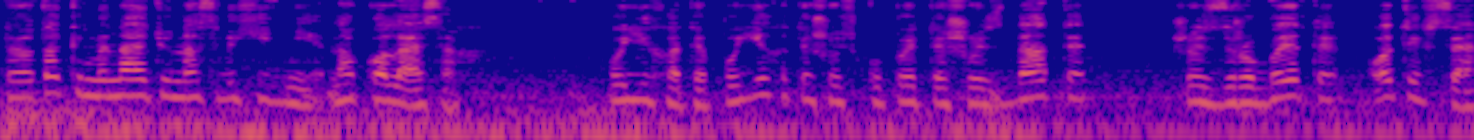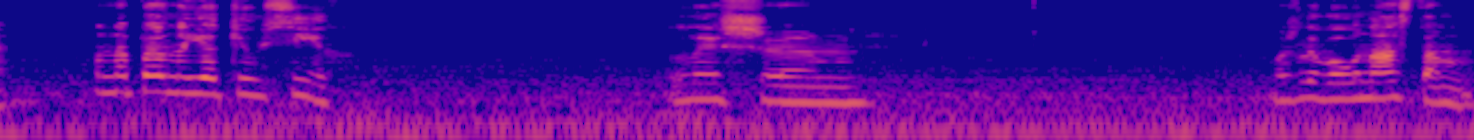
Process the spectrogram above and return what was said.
Та отак і минають у нас вихідні на колесах. Поїхати, поїхати, щось купити, щось дати, щось зробити. От і все. Ну, напевно, як і всіх. Лише, ем, можливо, у нас там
